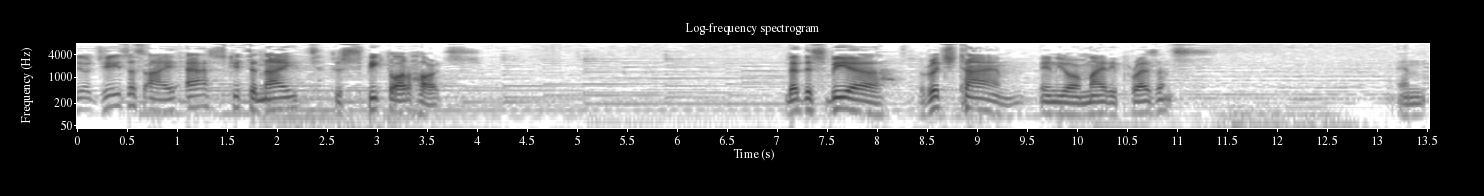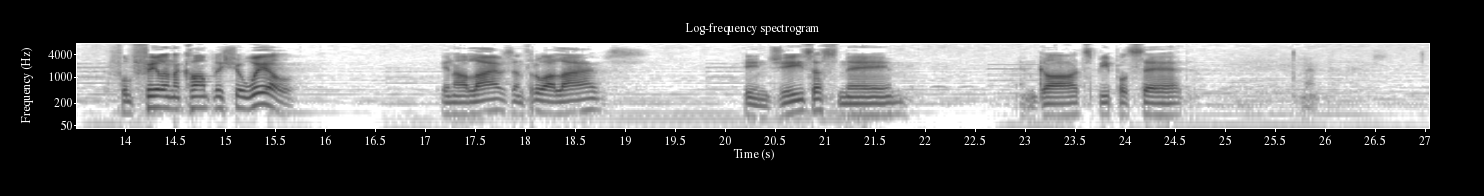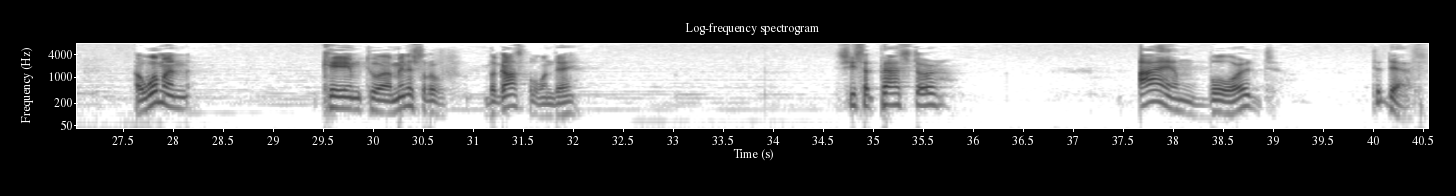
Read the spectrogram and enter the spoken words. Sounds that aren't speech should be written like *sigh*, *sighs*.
Dear Jesus, I ask you tonight to speak to our hearts. Let this be a rich time in your mighty presence and fulfill and accomplish your will in our lives and through our lives. In Jesus' name. And God's people said, Amen. A woman came to a minister of the gospel one day. She said, Pastor, I am bored to death.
